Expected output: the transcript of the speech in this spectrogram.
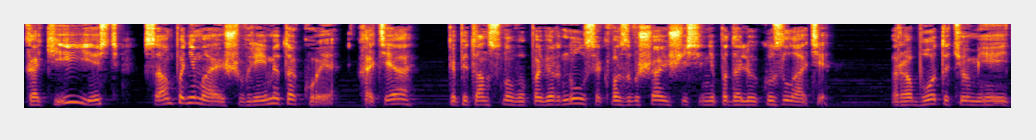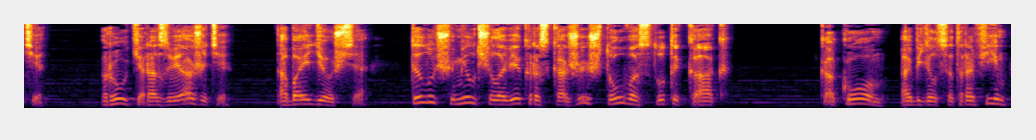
«Какие есть, сам понимаешь, время такое. Хотя...» Капитан снова повернулся к возвышающейся неподалеку Злате – Работать умеете. Руки развяжете? Обойдешься. Ты лучше, мил человек, расскажи, что у вас тут и как». «Каком?» – обиделся Трофим,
